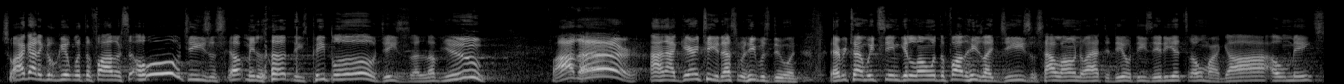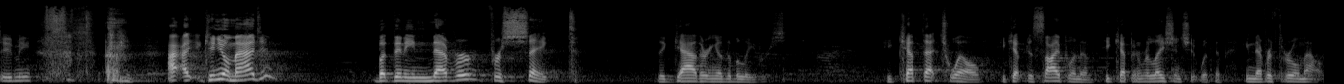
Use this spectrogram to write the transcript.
So I got to go get with the Father and say, Oh, Jesus, help me love these people. Oh, Jesus, I love you. Father! And I guarantee you that's what he was doing. Every time we'd see him get along with the Father, he's like, Jesus, how long do I have to deal with these idiots? Oh my God, oh me, sue me. I, I, can you imagine? But then he never forsaked the gathering of the believers. He kept that 12. He kept discipling them. He kept in relationship with them. He never threw them out.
